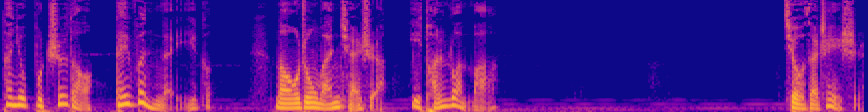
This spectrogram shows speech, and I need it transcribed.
但又不知道该问哪一个，脑中完全是一团乱麻。就在这时，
